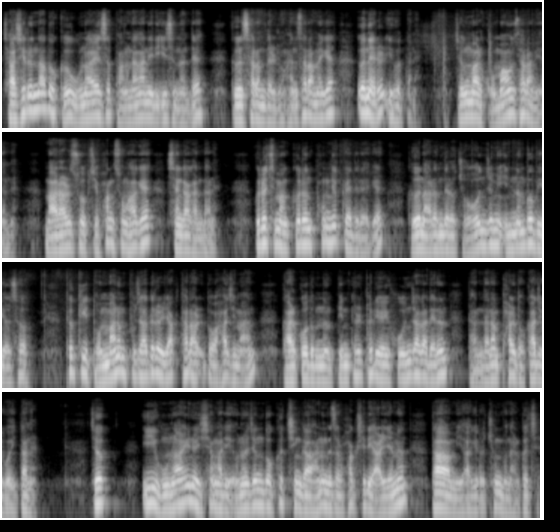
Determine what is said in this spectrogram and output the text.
사실은 나도 그 운하에서 방랑한 일이 있었는데 그 사람들 중 한 사람에게 은혜를 입었다네. 정말 고마운 사람이었네. 말할 수 없이 황송하게 생각한다네. 그렇지만 그런 폭력배들에게 그 나름대로 좋은 점이 있는 법이어서 특히 돈 많은 부자들을 약탈도 하지만 갈 곳 없는 빈털터리의 후원자가 되는 단단한 팔도 가지고 있다네. 즉, 이 운하인의 생활이 어느 정도 끝인가 하는 것을 확실히 알려면 다음 이야기로 충분할 것이.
